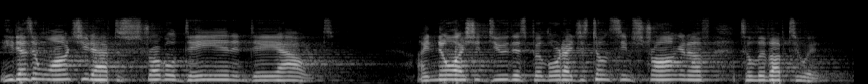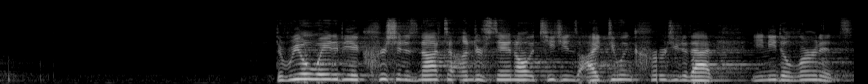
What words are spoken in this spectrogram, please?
He doesn't want you to have to struggle day in and day out. I know I should do this, but Lord, I just don't seem strong enough to live up to it. The real way to be a Christian is not to understand all the teachings. I do encourage you to that. You need to learn it.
